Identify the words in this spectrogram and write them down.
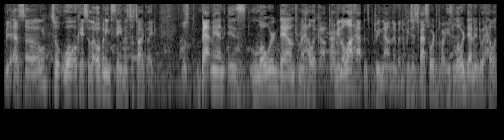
but yeah, so So, well, okay. So the opening scene. Let's just talk like. Batman is lowered down from a helicopter. I mean, a lot happens between now and then, but if we just fast forward to the part, he's lowered down into a heli-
